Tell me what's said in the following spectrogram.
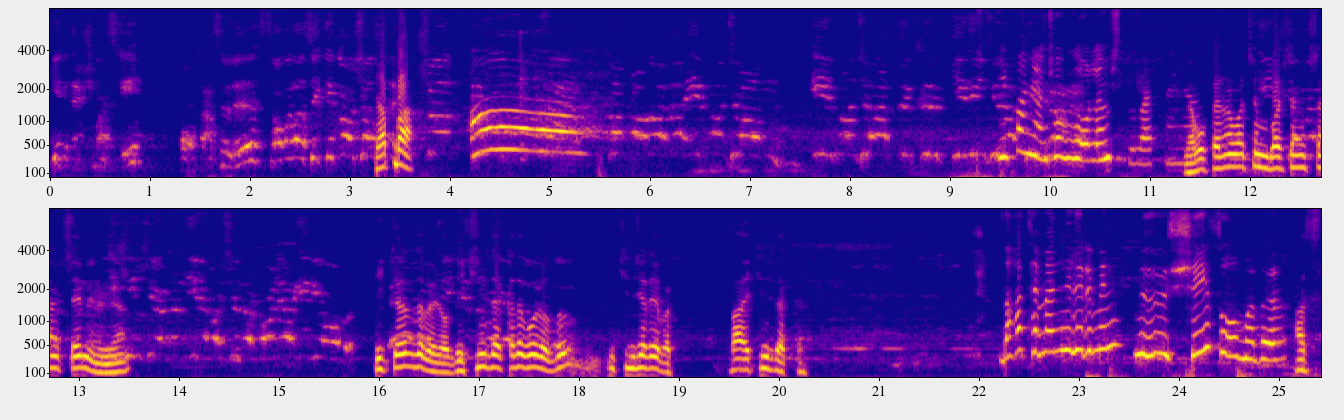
Yeniden Şimanski. Orta hazırlığı. Savunmadan sekti. Gol şansı. Yapma. Aa! Kafalarda İrfan Can. İrfan Can attı. 47. İrfan yani çok zorlamıştı zaten. Ya. Ya bu Fenerbahçe'nin başlangıçlarını hiç sevmiyorum ya. İlk yarıda da böyle oldu. İkinci dakikada gol oldu. İkinci yarıya bak. Daha ikinci dakika. Daha temennilerimin e, şeyi soğumadı. As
